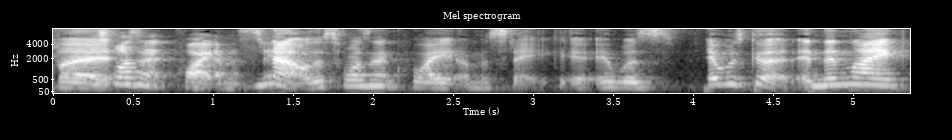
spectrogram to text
But this wasn't quite a mistake. no, this wasn't quite a mistake. It, it was it was good. And then like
